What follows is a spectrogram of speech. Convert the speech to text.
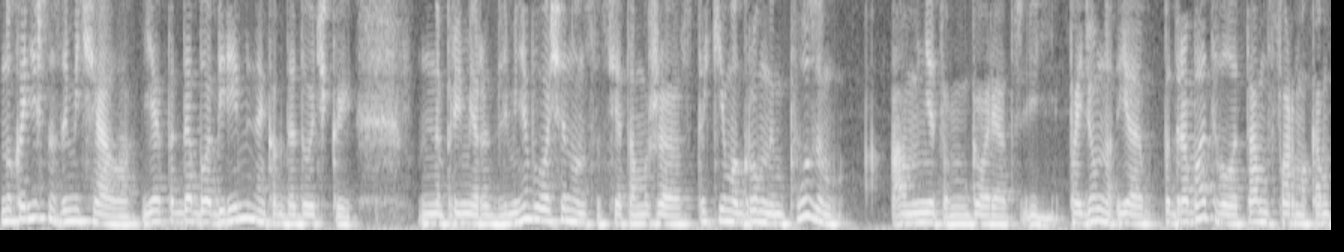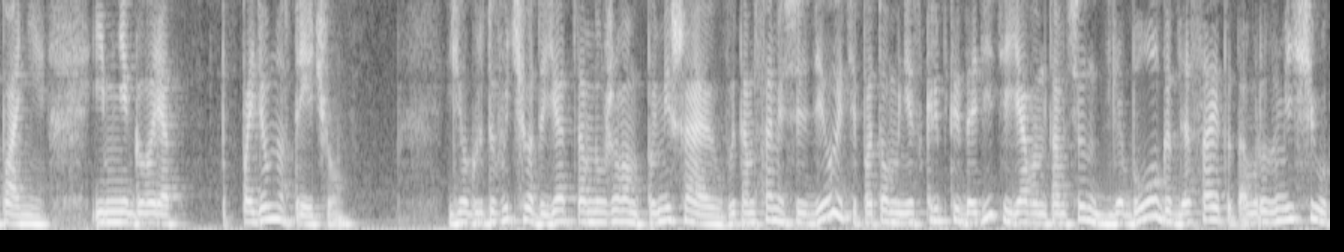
Ну, конечно, замечала. Я тогда была беременная, когда дочкой, например, для меня был вообще нонсенс. Я там уже с таким огромным пузом, а мне там говорят, пойдем, на... я подрабатывала там в фармакомпании, и мне говорят, пойдем навстречу. Я говорю, да вы что, да я там уже вам помешаю, вы там сами все сделаете, потом мне скрипты дадите, я вам там все для блога, для сайта там размещу.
